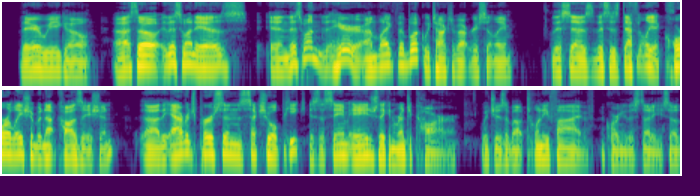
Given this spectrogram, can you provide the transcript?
there we go. Uh, so this one is, and this one here, unlike the book we talked about recently, this says this is definitely a correlation but not causation. Uh, the average person's sexual peak is the same age they can rent a car, which is about 25, according to the study. So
